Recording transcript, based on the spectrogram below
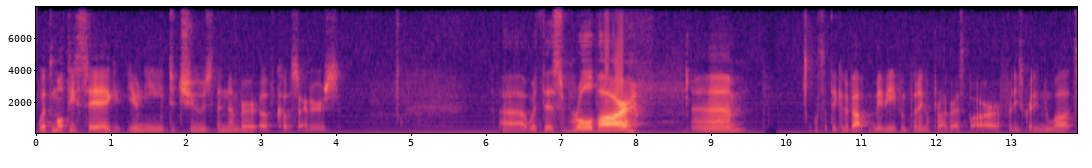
with multi-sig, you need to choose the number of cosigners. Uh, with this roll bar, um, also thinking about maybe even putting a progress bar for these creating new wallets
